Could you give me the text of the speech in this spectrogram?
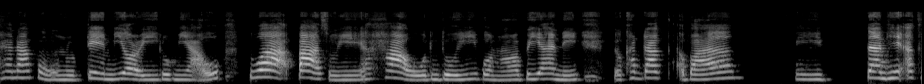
ဟန်နာခုအွန်တို့တင်ပြီးတော့ရေးလို့မရဘူးသူကပဆိုရင်ဟာကိုဒီလိုကြီးပေါ့နော်ဘေးကနေခက်တ က်ဘာဒီတန်ပြင်းအခ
